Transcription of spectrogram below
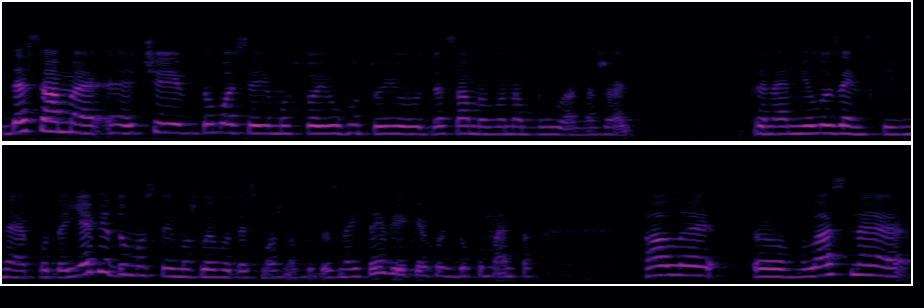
Де саме, е, чи вдалося йому з тою гутою, де саме вона була, на жаль, принаймні Лозинський не подає відомостей, можливо, десь можна буде знайти в якихось документах. Але, е, власне,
